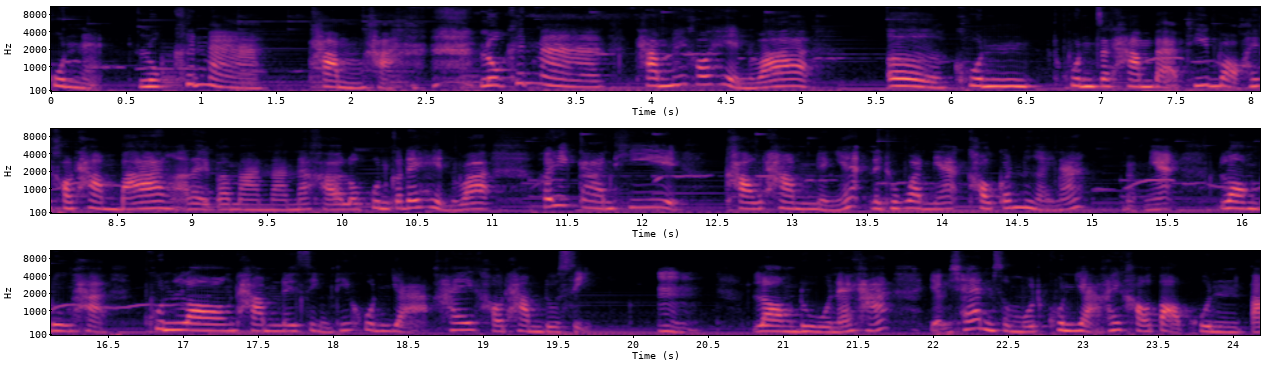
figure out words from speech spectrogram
คุณเนี่ยลุกขึ้นมาทำค่ะ ลุกขึ้นมาทำให้เขาเห็นว่า เออ คุณ คุณจะทำแบบที่บอกให้เขาทำบ้างอะไรประมาณนั้นนะคะ แล้วคุณก็ได้เห็นว่า เฮ้ย การที่เขาทำอย่างเงี้ย ในทุกวันเนี้ยเขาก็เหนื่อยนะ แบบเนี้ย ลองดูค่ะ คุณลองทำในสิ่งที่คุณอยากให้เขาทำดูสิ อืมลองดูนะคะ อย่างเช่น สมมุติคุณอยากให้เขาตอบคุณต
